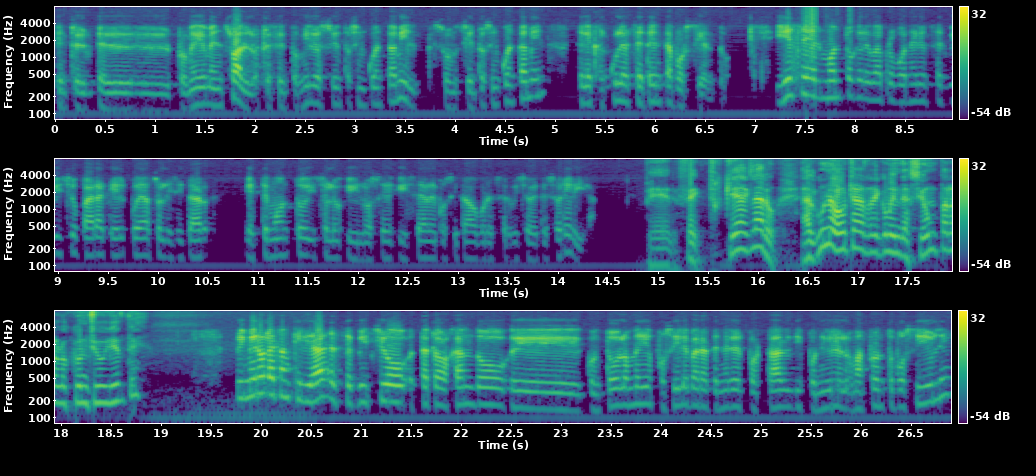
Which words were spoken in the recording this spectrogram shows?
entre el, promedio mensual, los 300.000 y los 150.000, que son 150.000, se le calcula el 70%. Y ese es el monto que le va a proponer el servicio para que él pueda solicitar este monto y, se lo, y, lo y sea depositado por el servicio de tesorería. Perfecto, queda claro. ¿Alguna otra recomendación para los contribuyentes? Primero la tranquilidad, el servicio está trabajando eh, con todos los medios posibles para tener el portal disponible lo más pronto posible.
